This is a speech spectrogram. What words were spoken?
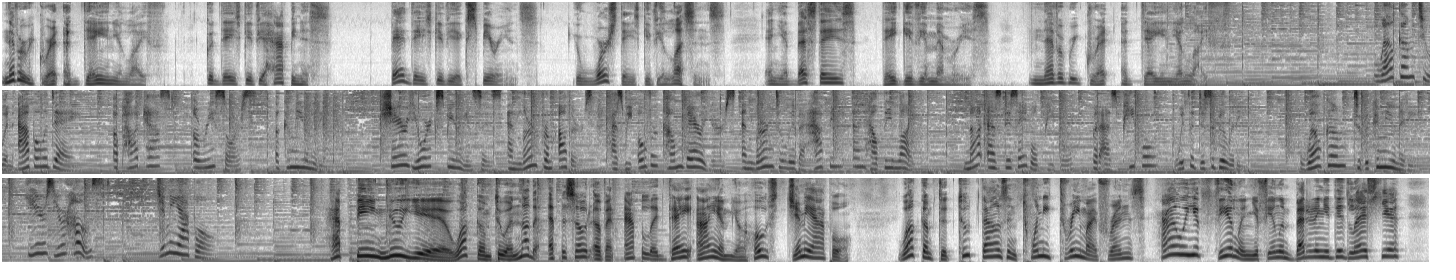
Never regret a day in your life. Good days give you happiness. Bad days give you experience. Your worst days give you lessons. And your best days, they give you memories. Never regret a day in your life. Welcome to An Apple a Day, a podcast, a resource, a community. Share your experiences and learn from others as we overcome barriers and learn to live a happy and healthy life. Not as disabled people, but as people with a disability. Welcome to the community. Here's your host, Jimmy Apple. Happy New Year! Welcome to another episode of An Apple a Day. I am your host, Jimmy Apple. Welcome to 2023, my friends. How are you feeling? You feeling better than you did last year?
